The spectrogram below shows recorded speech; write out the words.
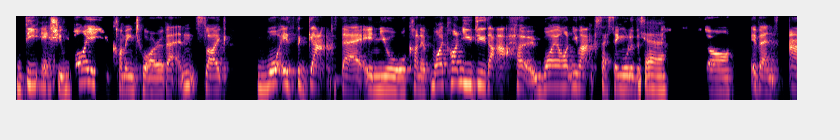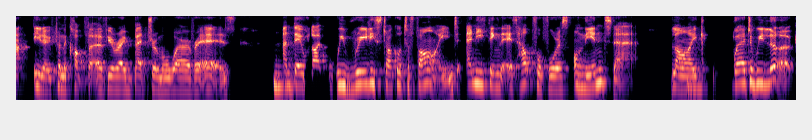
the issue? Why are you coming to our events? Like, what is the gap there in your kind of why can't you do that at home? Why aren't you accessing all of the yeah. star events at, you know, from the comfort of your own bedroom or wherever it is? Mm-hmm. And they were like, we really struggle to find anything that is helpful for us on the internet. Like, mm-hmm. where do we look?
